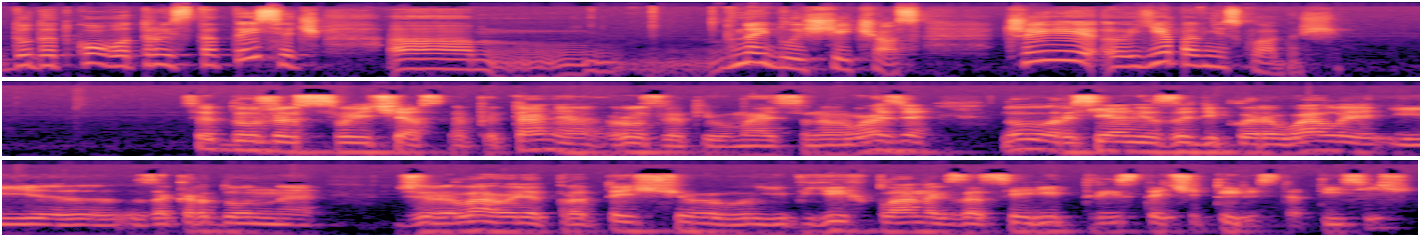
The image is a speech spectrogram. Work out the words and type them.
додатково 300 тисяч в найближчий час? Чи є певні складнощі? Це дуже своєчасне питання. Розгляд його мається на увазі. Ну, росіяни задекларували і е, закордонні джерела говорять про те, що в їх планах за цей рік 300-400 тисяч.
